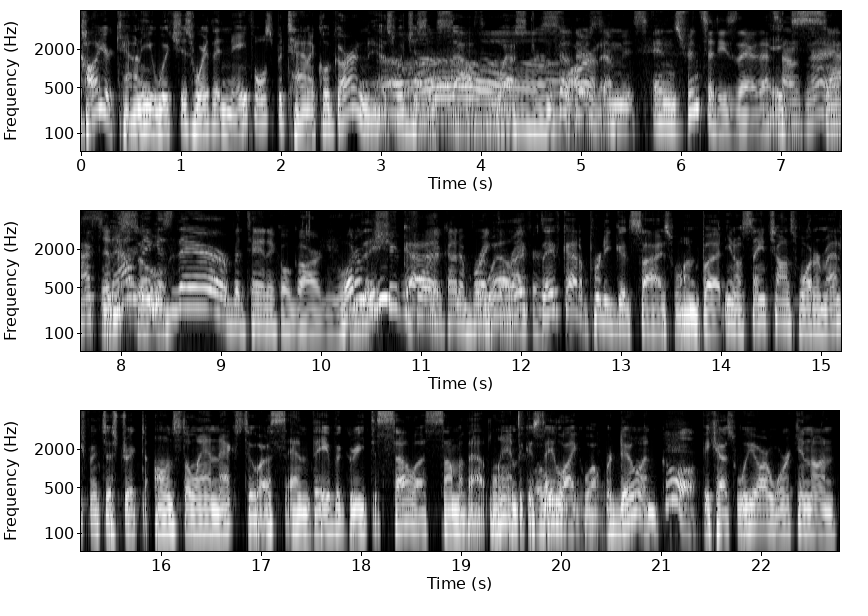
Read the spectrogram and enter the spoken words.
Collier County, which is where the Naples Botanical Garden is, which is in oh. southwestern so Florida. There's some intrinsities there. That sounds exactly. nice. And how so big is their botanical garden? What are we shooting got, for to kind of break well, the record? They've, they've got a pretty good size one, but you know, St. John's Water Management District owns the land next to us, and they've agreed to sell us some of that land because Ooh. they like what we're doing. Cool. Because we are working on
